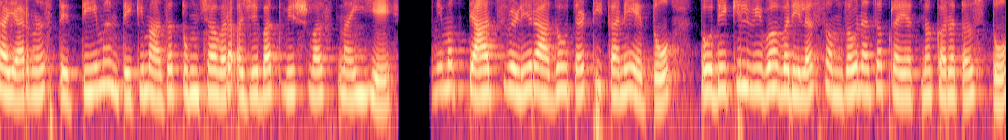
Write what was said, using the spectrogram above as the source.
तयार नसते. ती म्हणते की माझा तुमच्यावर अजिबात विश्वास नाहीये. आणि मग त्याच वेळी राघव त्या ठिकाणी येतो. तो देखील विभावरीला समजवण्याचा प्रयत्न करत असतो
